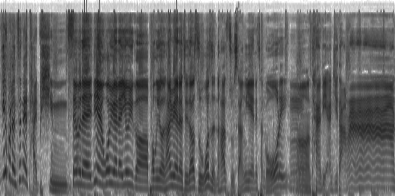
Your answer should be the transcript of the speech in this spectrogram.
你不能整得太平，对不对？你看我原来有一个朋友，他原来最早做，我认得他是做商演的，唱歌的，嗯，弹电吉他，啊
